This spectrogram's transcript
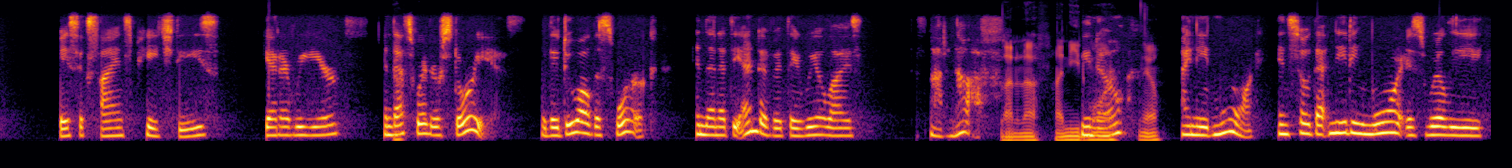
basic science PhDs get every year? And that's where their story is. Where they do all this work and then at the end of it they realize it's not enough not enough i need you more. know yeah i need more and so that needing more is really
